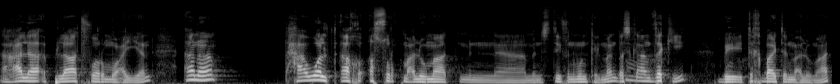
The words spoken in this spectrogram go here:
على platform معين. أنا حاولت اخذ أسرق معلومات من آه، من ستيفن وينكلمان بس كان ذكي. بتخباية المعلومات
